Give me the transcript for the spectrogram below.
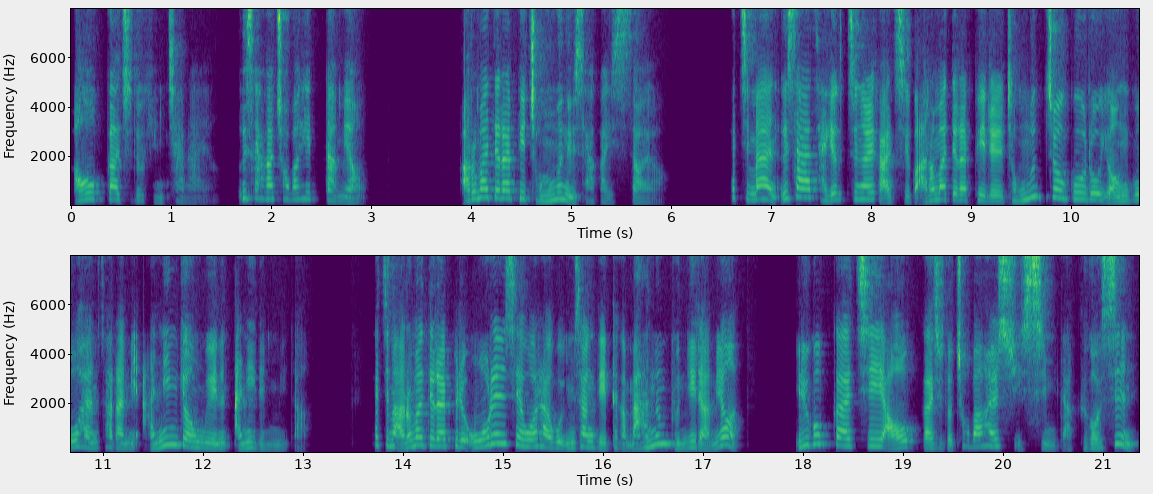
아홉 가지도 괜찮아요. 의사가 처방했다면 아로마 테라피 전문 의사가 있어요. 하지만 의사 자격증을 가지고 아로마 테라피를 전문적으로 연구한 사람이 아닌 경우에는 아니 됩니다. 하지만 아로마 테라피를 오랜 세월 하고 임상 데이터가 많은 분이라면 일곱 가지, 아홉 가지도 처방할 수 있습니다. 그것은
